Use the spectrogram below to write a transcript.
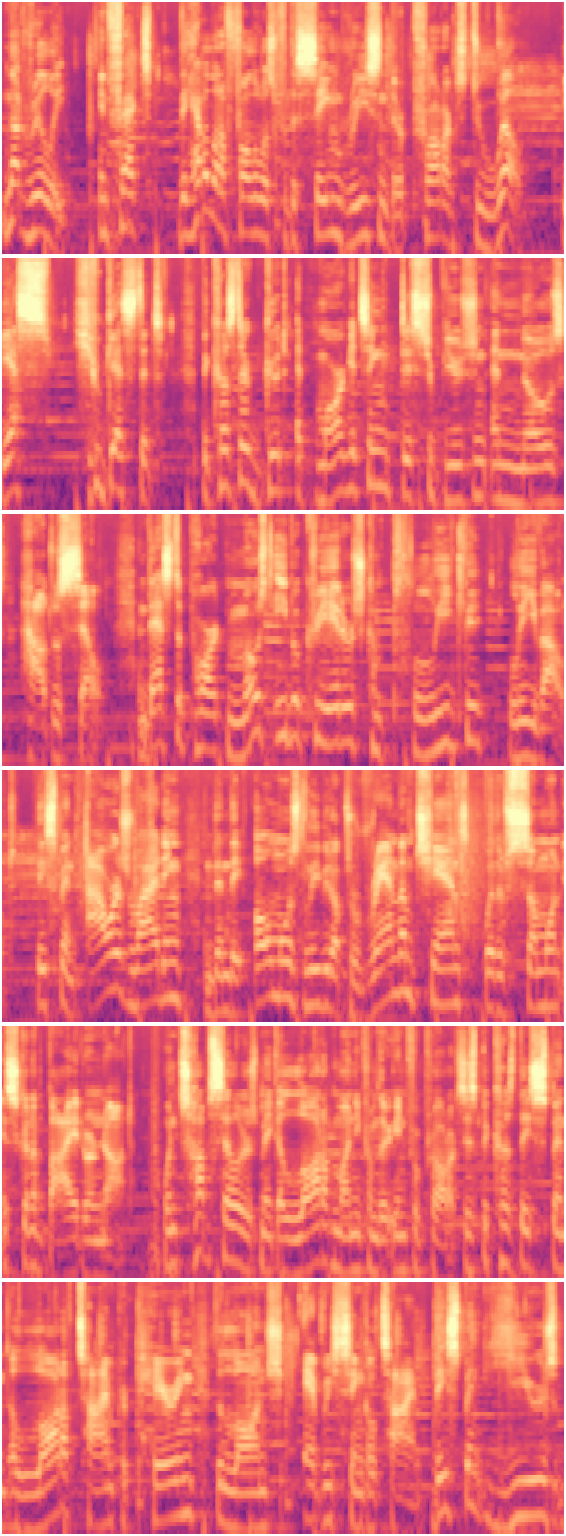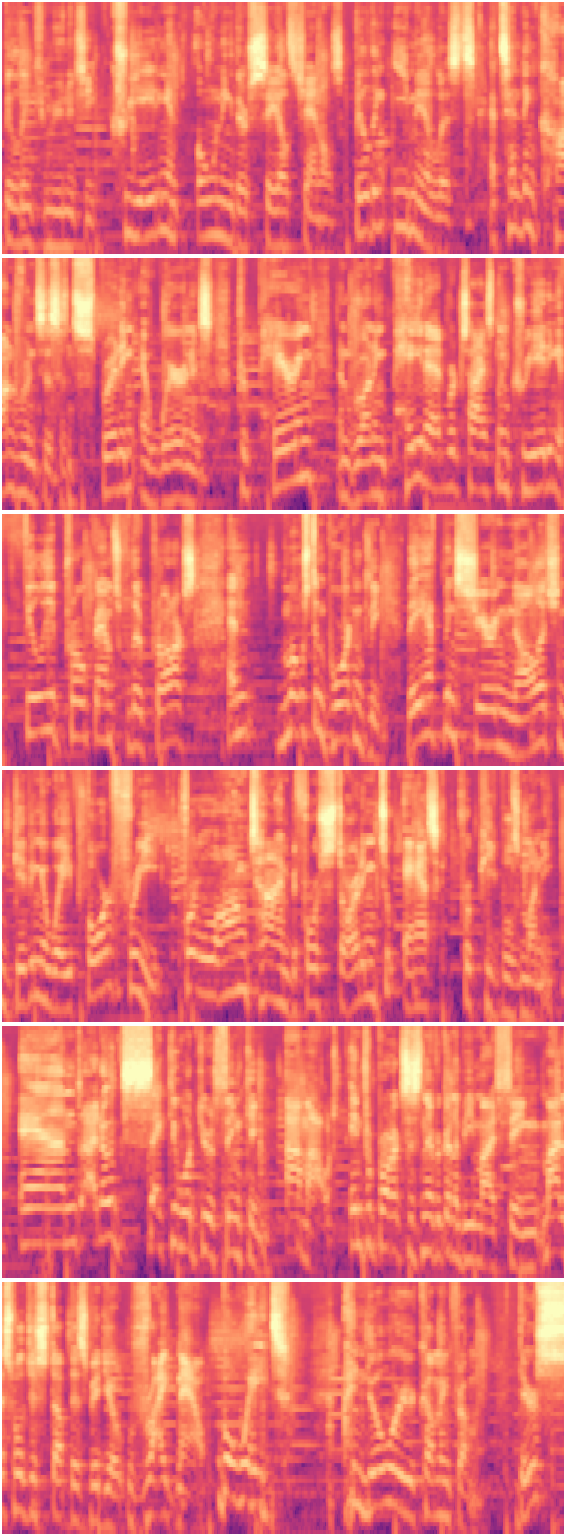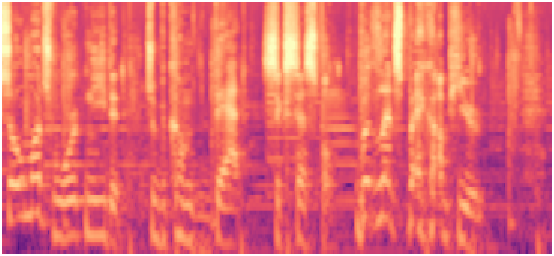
Not really. In fact, they have a lot of followers for the same reason their products do well. Yes, you guessed it, because they're good at marketing, distribution, and knows how to sell. And that's the part most ebook creators completely leave out. They spend hours writing and then they almost leave it up to random chance whether someone is gonna buy it or not. When top sellers make a lot of money from their info products, it's because they spend a lot of time preparing the launch every single time. They spent years building community, creating and owning their sales channels, building email lists, attending conferences and spreading awareness, preparing and running paid advertisement, creating affiliate programs for their products, and most importantly, they have been sharing knowledge and giving away for free for a long time before starting to ask for people's money. And I know exactly what you're thinking. I'm out. Info products is never gonna be my thing. Might as well just stop this video right now. But wait, I know where you're coming from. There's so much work needed to become that successful. But let's back up here.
